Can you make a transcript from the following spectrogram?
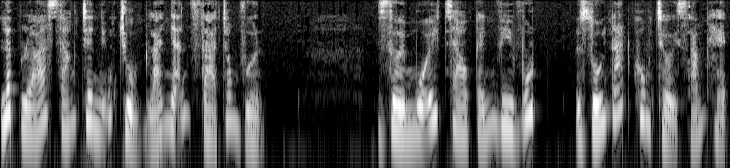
lấp lóa sáng trên những chùm lá nhãn già trong vườn. Rời mũi trao cánh vi vút, rối nát khung trời xám hẹp.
